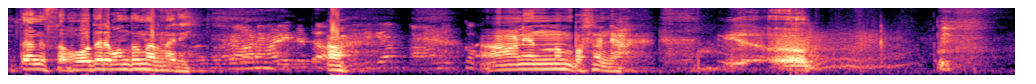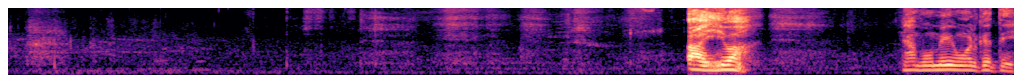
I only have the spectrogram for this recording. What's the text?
ഇതാണ് സഹോദര ബന്ധം എന്ന് പറഞ്ഞാലേ. ആ. ആണിയൊന്നും പ്രശ്നമില്ല. അയ്യോ ഞാൻ ഭൂമി മുകൾക്കെത്തി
